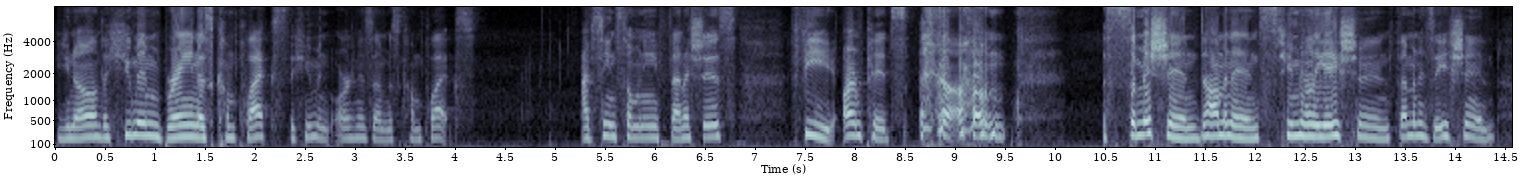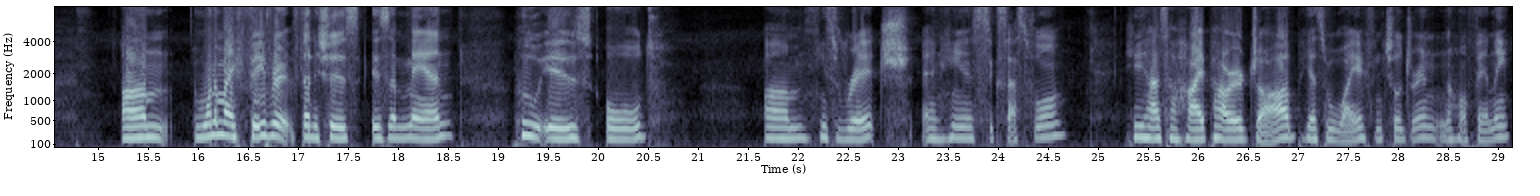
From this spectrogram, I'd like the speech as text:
You know, the human brain is complex. The human organism is complex. I've seen so many fetishes feet, armpits, um, submission, dominance, humiliation, feminization. Um, one of my favorite fetishes is a man who is old. Um, he's rich and he is successful. He has a high powered job. He has a wife and children and a whole family.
